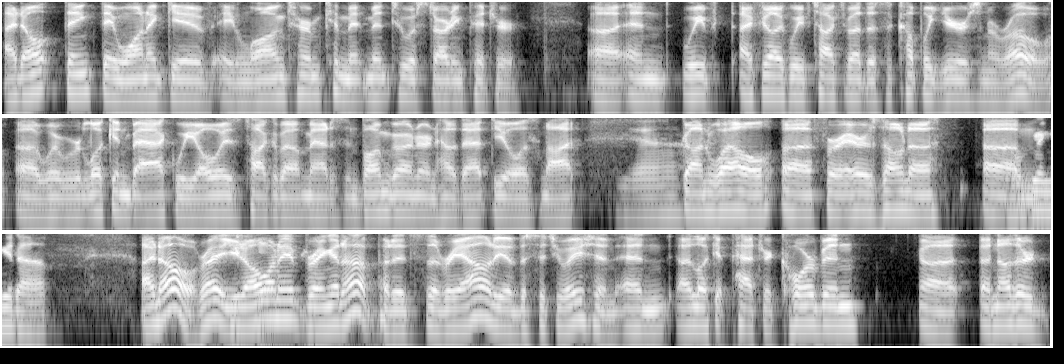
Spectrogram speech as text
I don't think they want to give a long-term commitment to a starting pitcher uh, and we've, I feel like we've talked about this a couple years in a row, uh, where we're looking back. We always talk about Madison Bumgarner and how that deal has not yeah. gone well uh, for Arizona. Um, don't bring it up. I know, right? You don't want to bring it up, but it's the reality of the situation. And I look at Patrick Corbin, uh, another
